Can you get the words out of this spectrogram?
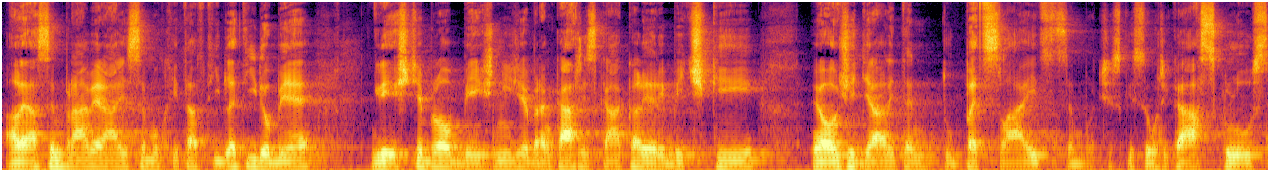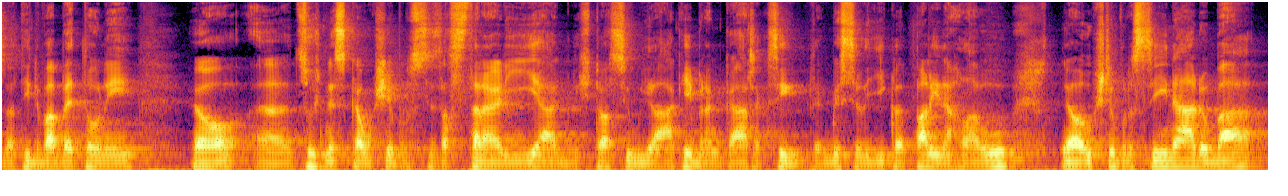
Ale já jsem právě rád, že jsem mohl chytat v této době, kdy ještě bylo běžný, že brankáři skákali rybičky, jo, že dělali ten tupet slide, nebo česky se mu říká sklus na ty dva betony, jo, eh, což dneska už je prostě zastaralý a když to asi udělá nějaký brankář, tak, si, tak by si lidi klepali na hlavu, jo, už to prostě jiná doba,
